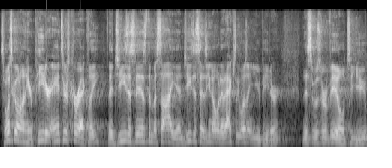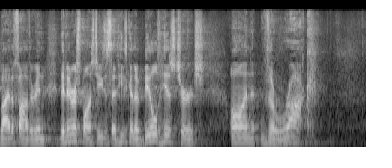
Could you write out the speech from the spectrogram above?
So, what's going on here? Peter answers correctly that Jesus is the Messiah. And Jesus says, You know what? It actually wasn't you, Peter. This was revealed to you by the Father. And then in response, Jesus said, He's going to build His church on the rock.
